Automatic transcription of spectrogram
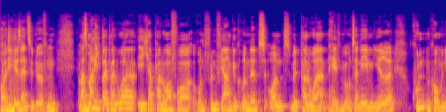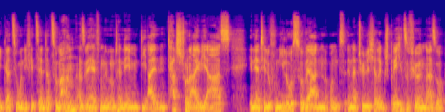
heute hier sein zu dürfen. Was mache ich bei Paloa? Ich habe Paloa vor rund fünf Jahren gegründet und mit Paloa helfen wir Unternehmen, ihre Kundenkommunikation effizienter zu machen. Also wir helfen den Unternehmen, die alten Touchtone-IVRs in der Telefonie loszuwerden und natürlichere Gespräche zu führen. Also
